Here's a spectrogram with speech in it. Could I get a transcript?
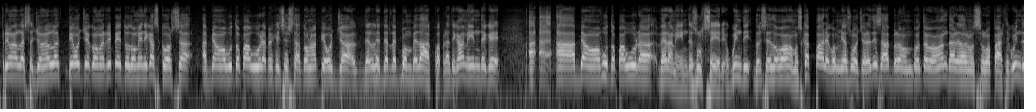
Prima della stagione delle piogge, come ripeto, domenica scorsa abbiamo avuto paura perché c'è stata una pioggia, delle, delle bombe d'acqua praticamente che a, a, abbiamo avuto paura veramente, sul serio. Quindi se dovevamo scappare con mia suocera disabile non potevamo andare dalla nostra parte, quindi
